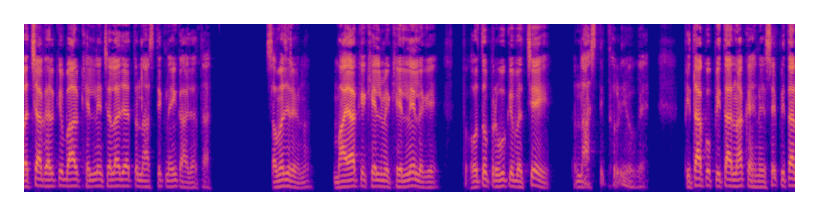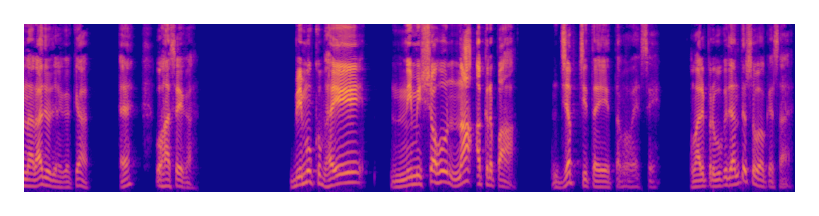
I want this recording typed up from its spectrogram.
बच्चा घर के बाहर खेलने चला जाए तो नास्तिक नहीं कहा जाता। समझ रहे हो ना? माया के खेल में खेलने लगे हो तो प्रभु के बच्चे तो नास्तिक थोड़ी हो गए। पिता को पिता ना कहने से पिता नाराज़ हो जाएगा क्या? है? वो हंसेगा। विमुख भये निमिषो ना अकृपा, जब चितये तब वैसे। हमारे प्रभु को जानते स्वभाव कैसा है?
